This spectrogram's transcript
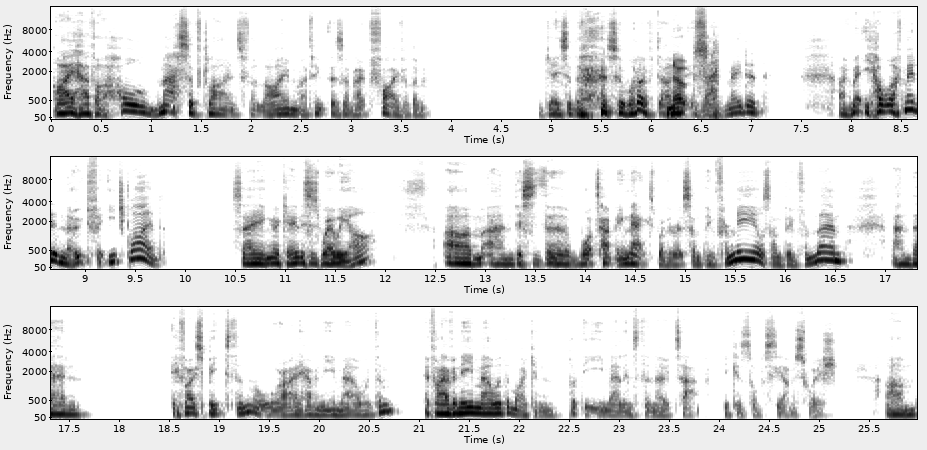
I have a whole mass of clients for Lime. I think there's about five of them. Okay, so the, so what I've done Notes. is I've made it. I've made oh, I've made a note for each client, saying, okay, this is where we are. Um, and this is the what's happening next, whether it's something from me or something from them. And then if I speak to them or I have an email with them, if I have an email with them, I can put the email into the notes app because obviously I'm Swish. Um,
